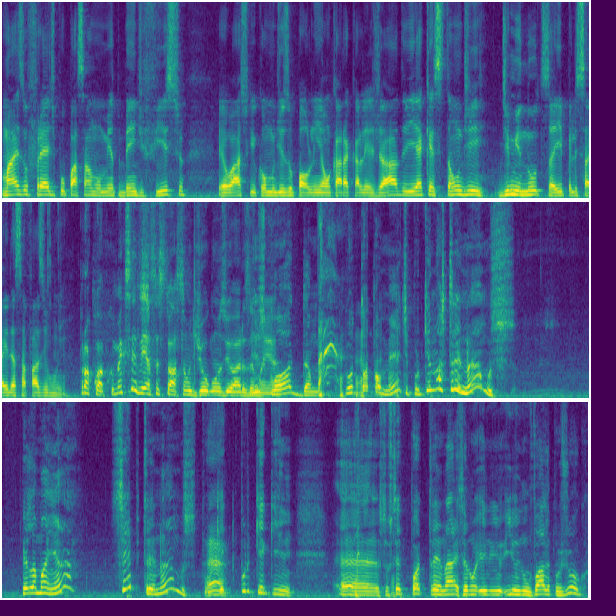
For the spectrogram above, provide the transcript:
Mas o Fred, por passar um momento bem difícil, eu acho que, como diz o Paulinho, é um cara calejado e é questão de, de minutos aí para ele sair dessa fase ruim. Procopio, como é que você vê essa situação de jogo 11 horas da manhã? Discorda totalmente, porque nós treinamos pela manhã, sempre treinamos. Por É. que, por que, que é, se você pode treinar e, não, e, e não vale para o jogo?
